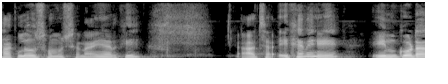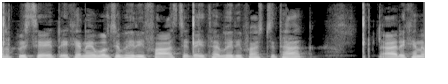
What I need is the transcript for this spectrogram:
থাকলেও সমস্যা নাই আর কি। আচ্ছা এখানে ইনকোডার প্রিসেট এখানে বলছে ভেরি ফাস্ট এটাই থাক ভেরি ফাস্টই থাক, আর এখানে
